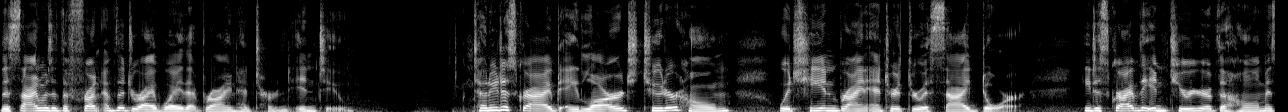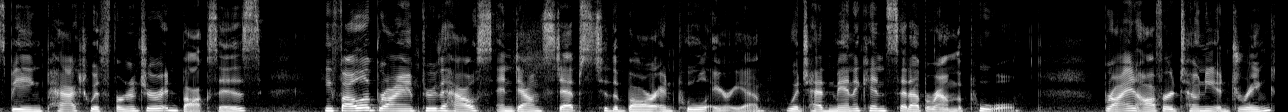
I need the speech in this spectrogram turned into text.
The sign was at the front of the driveway that Brian had turned into. Tony described a large Tudor home, which he and Brian entered through a side door. He described the interior of the home as being packed with furniture and boxes. He followed Brian through the house and down steps to the bar and pool area, which had mannequins set up around the pool. Brian offered Tony a drink,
